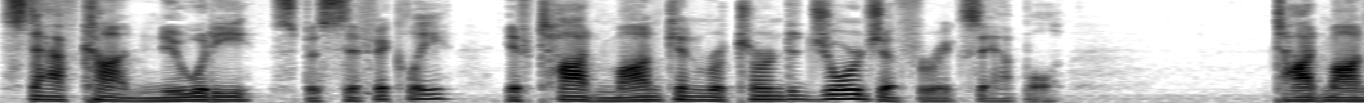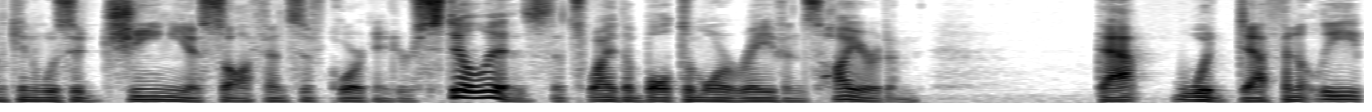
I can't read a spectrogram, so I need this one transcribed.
staff continuity specifically. If Todd Monken returned to Georgia, for example, Todd Monken was a genius offensive coordinator, still is. That's why the Baltimore Ravens hired him. That would definitely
